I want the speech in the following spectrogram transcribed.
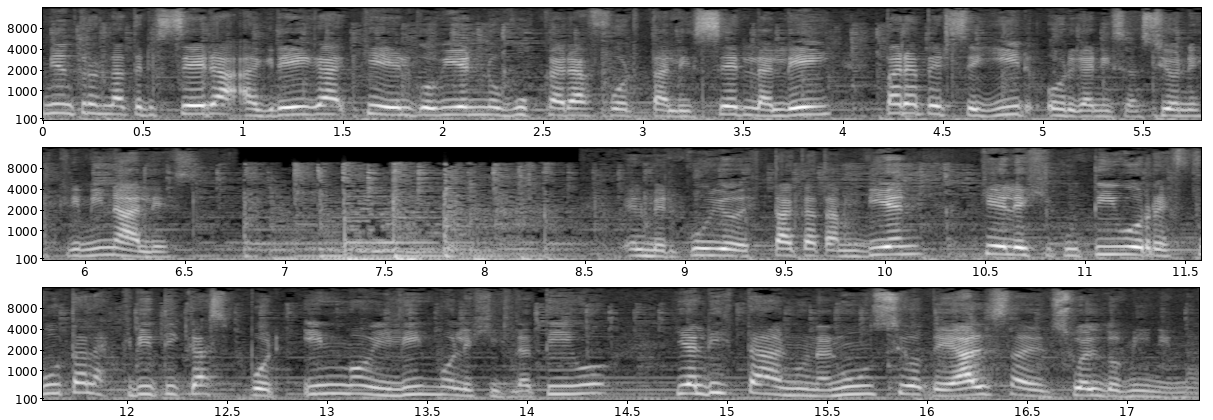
mientras la tercera agrega que el gobierno buscará fortalecer la ley para perseguir organizaciones criminales. El Mercurio destaca también que el Ejecutivo refuta las críticas por inmovilismo legislativo y alistan un anuncio de alza del sueldo mínimo,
